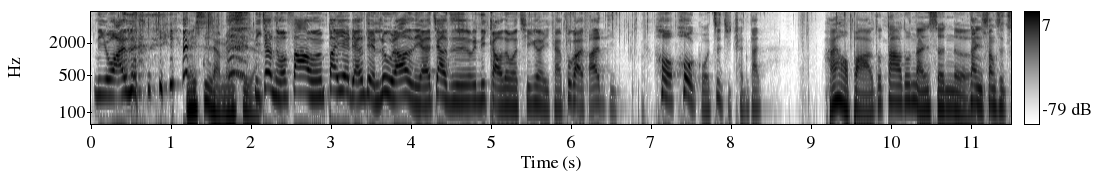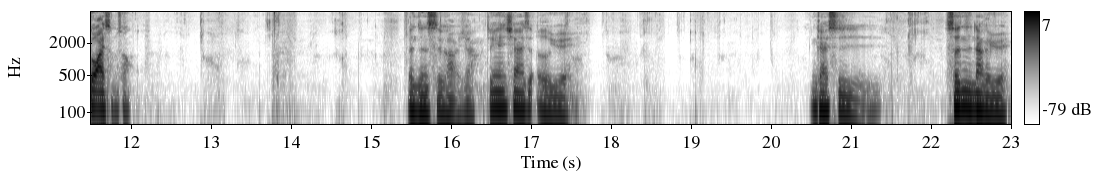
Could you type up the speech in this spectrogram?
你完了，没事啊，没事啊你。这样怎么发？我们半夜两点录，然后你还这样子，你搞得我情何以堪？不管，反正你后后果自己承担。还好吧，都大家都男生了那。你上次做爱什么时候？认真思考一下，今天现在是二月，应该是生日那个月。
